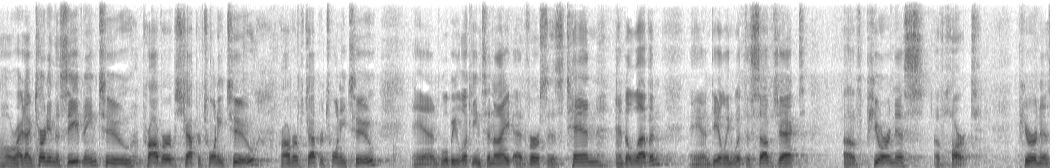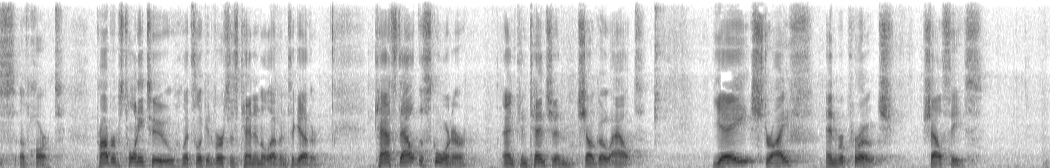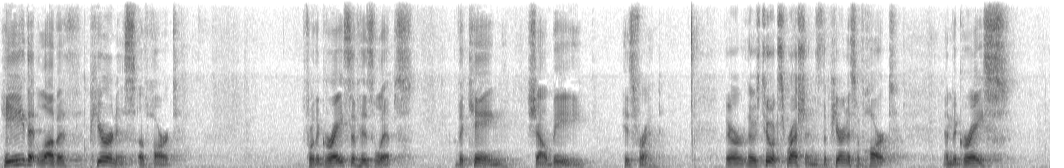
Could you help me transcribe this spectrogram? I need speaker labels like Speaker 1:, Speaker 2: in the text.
Speaker 1: All right, I'm turning this evening to Proverbs chapter 22. Proverbs chapter 22, and we'll be looking tonight at verses 10 and 11 and dealing with the subject of pureness of heart. Pureness of heart. Proverbs 22, let's look at verses 10 and 11 together. Cast out the scorner, and contention shall go out. Yea, strife and reproach shall cease. He that loveth pureness of heart, for the grace of his lips, the king shall be his friend. There are those two expressions, the pureness of heart and the grace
